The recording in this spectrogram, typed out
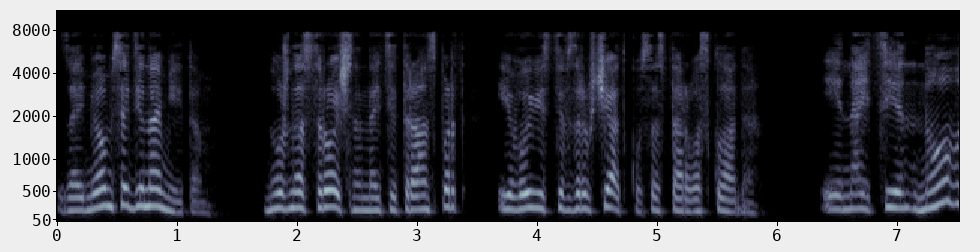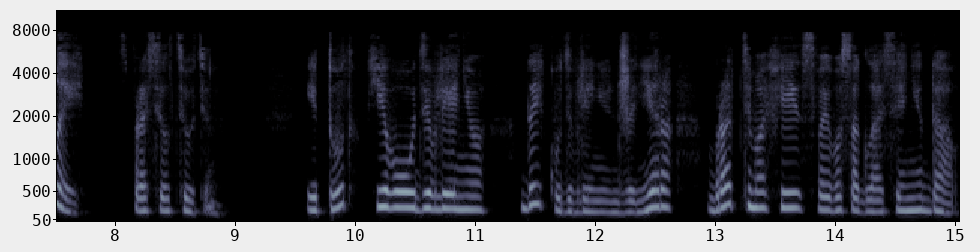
«Займемся динамитом. Нужно срочно найти транспорт и вывести взрывчатку со старого склада». «И найти новый?» — спросил Тютин. И тут, к его удивлению, да и к удивлению инженера, брат Тимофей своего согласия не дал,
